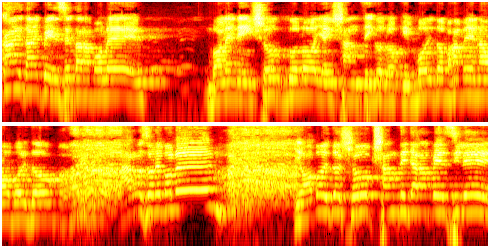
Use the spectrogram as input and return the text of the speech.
কায়দায় পেয়েছে। তারা বলেন বলেন এই সুখগুলো এই শান্তি গুলো কি বৈধ? ভাবে না অবৈধ? আরও জোরে বলেন। এই অবৈধ সুখ, শান্তি যারা পেয়েছিলেন,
